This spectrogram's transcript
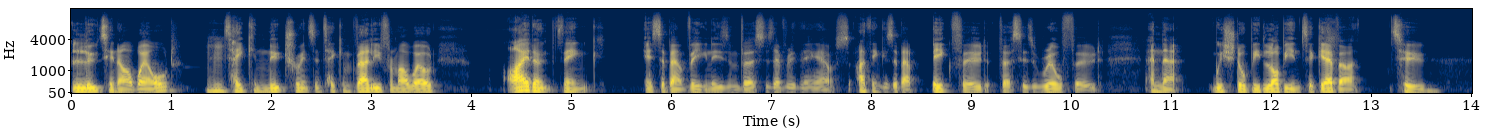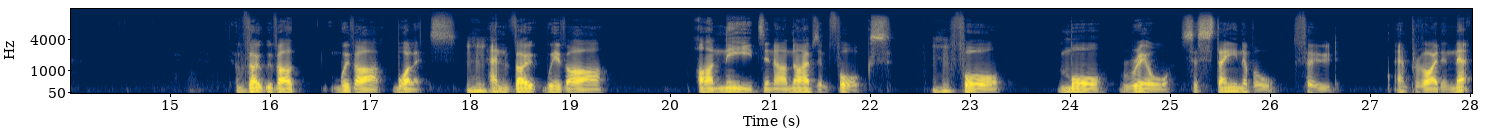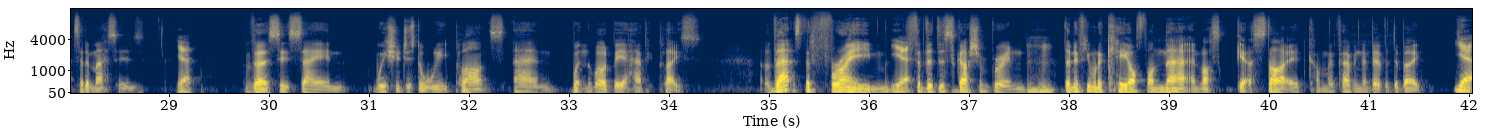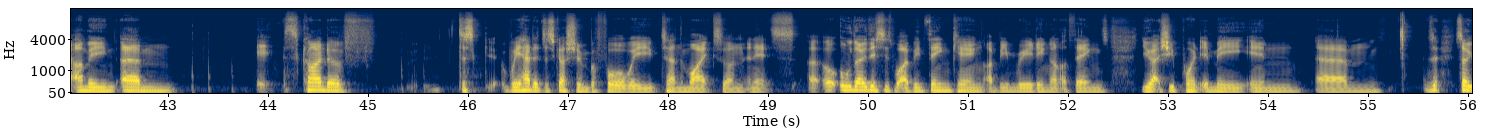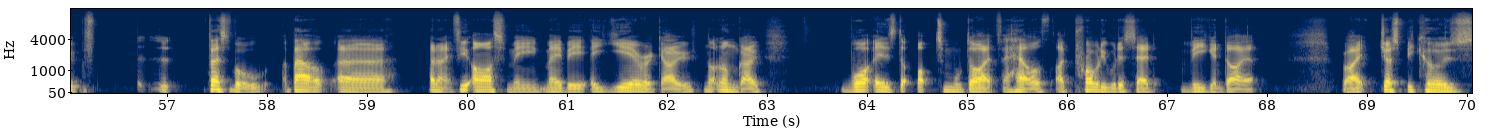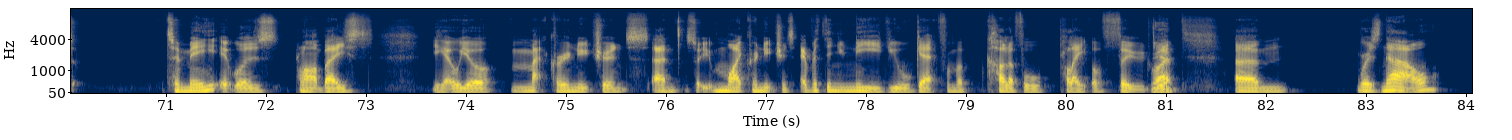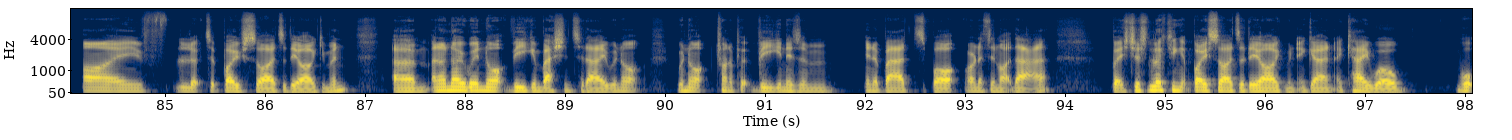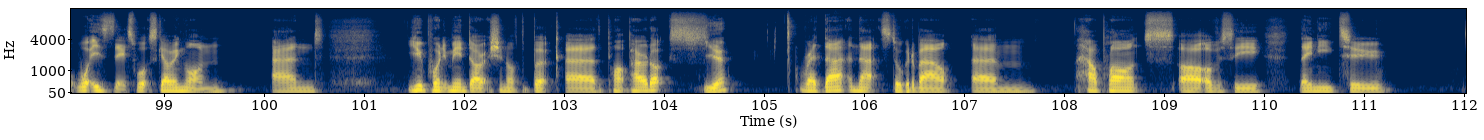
looting our world, Mhm. taking nutrients and taking value from our world. I don't think it's about veganism versus everything else. I think it's about big food versus real food, and that we should all be lobbying together to vote with our with our wallets Mhm. and vote with our our needs and our knives and forks Mhm. for more real sustainable food and providing that to the masses Yeah. versus saying we should just all eat plants and wouldn't the world be a happy place that's the frame Yeah. for the discussion bryn Mhm. then if you want to key off on that and let's get us started come with having a bit of a debate Yeah, I mean, um, it's kind of just we had a discussion before we turned the mics on, and it's uh, although this is what I've been thinking, I've been reading a lot of things. You actually pointed me in. Um, so, so f- l- first of all, about uh, I don't know if you asked me maybe a year ago, not long ago, what is the optimal diet for health? I probably would have said vegan diet, right? Just because to me it was plant based. You get all your macronutrients and so your micronutrients, everything you need, you will get from a colorful plate of food, Yeah. right? Um, whereas now I've looked at both sides of the argument, um, and I know we're not vegan bashing today. We're not we're not trying to put veganism in a bad spot or anything like that. But it's just looking at both sides of the argument and going, okay, well, what what is this? What's going on? And you pointed me in direction of the book, uh, The Plant Paradox. yeah Read that, and that's talking about um, how plants are obviously they need to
